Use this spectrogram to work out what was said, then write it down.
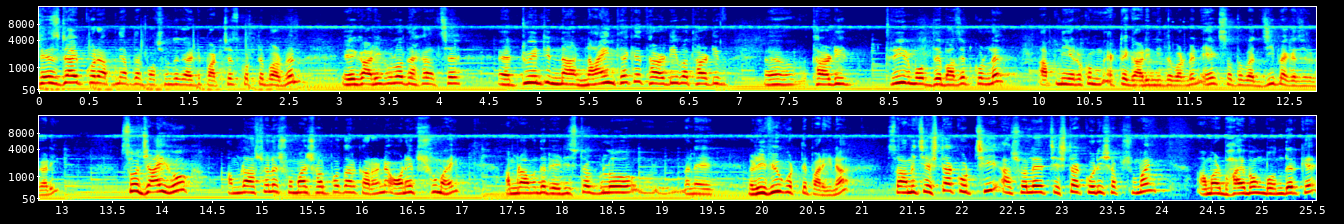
টেস্ট ড্রাইভ করে আপনি আপনার পছন্দের গাড়িটি পারচেস করতে পারবেন। এই গাড়িগুলো দেখা যাচ্ছে টোয়েন্টি নাইন থেকে থার্টি বা থার্টি থার্টি থ্রির মধ্যে বাজেট করলে আপনি এরকম একটা গাড়ি নিতে পারবেন এক্স অথবা জি প্যাকেজের গাড়ি। সো যাই হোক, আমরা আসলে সময় স্বল্পতার কারণে অনেক সময় আমরা আমাদের রেডি মানে রিভিউ করতে পারি না। সো আমি চেষ্টা করছি, আসলে চেষ্টা করি সব সময় আমার ভাই এবং বোনদেরকে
